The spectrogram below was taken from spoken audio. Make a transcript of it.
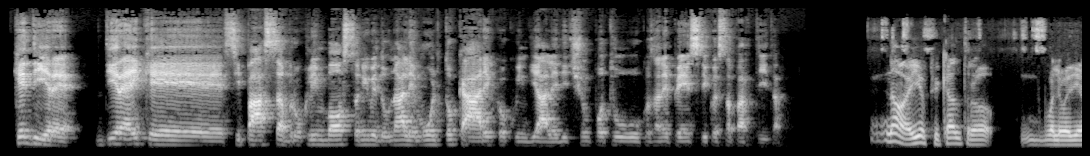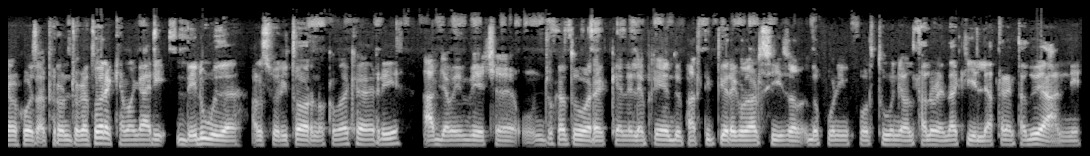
Che dire, direi che si passa a Brooklyn-Boston. Io vedo un Ale molto carico, quindi Ale, dici un po' tu cosa ne pensi di questa partita. No, io più che altro volevo dire una cosa, per un giocatore che magari delude al suo ritorno come Curry, abbiamo invece un giocatore che nelle prime due partite di regular season, dopo un infortunio al talone d'Achille a 32 anni,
